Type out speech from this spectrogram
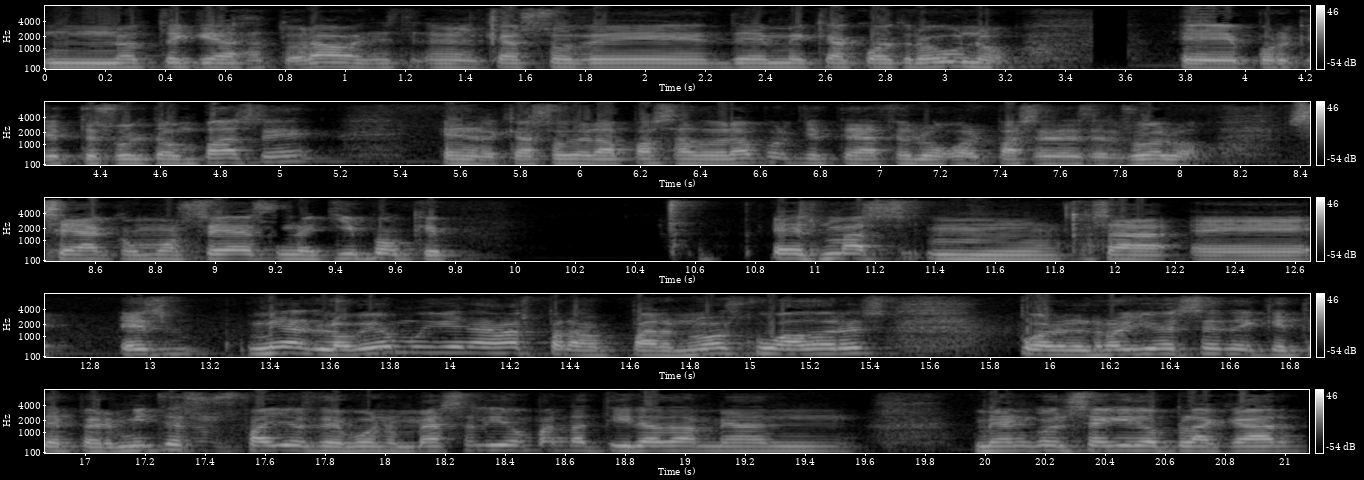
no te quedas atorado. En, este- el caso de, de MK41, eh, porque te suelta un pase. en el caso de la pasadora porque te hace luego el pase desde el suelo. Sea como sea, es un equipo que es más, mm, o sea, eh, es, mira, lo veo muy bien además para, para, nuevos jugadores por el rollo ese de que te permite esos fallos de, bueno, me ha salido mal la tirada, me han, me han conseguido placar,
